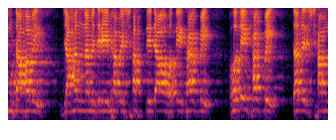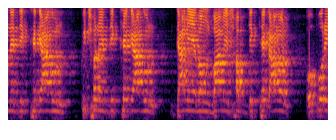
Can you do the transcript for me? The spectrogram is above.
মোটা হবে। জাহান্নামীদের এইভাবে শাস্তি দেওয়া হতেই থাকবে হতেই থাকবে। তাদের সামনের দিক থেকে আগুন, পিছনের দিক থেকে আগুন, ডানে এবং বামে সব দিক থেকে আগুন, উপরে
